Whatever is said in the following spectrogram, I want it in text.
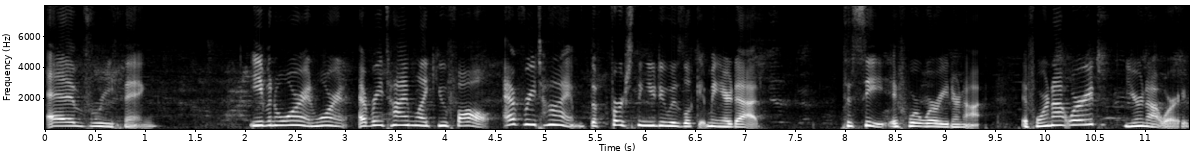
everything. Even Warren, Warren, every time like you fall, every time, the first thing you do is look at me or dad to see if we're worried or not. If we're not worried, you're not worried.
